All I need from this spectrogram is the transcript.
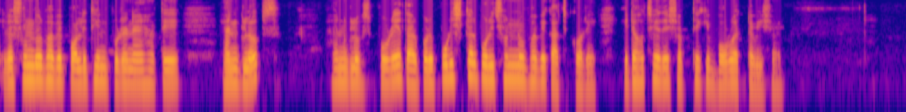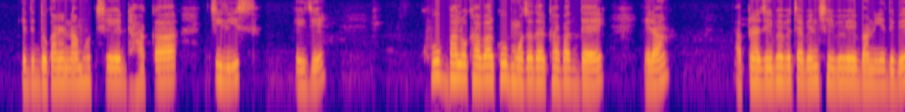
এরা সুন্দরভাবে পলিথিন পরে নেয় হাতে হ্যান্ড গ্লোভস হ্যান্ড গ্লোভস পরে তারপরে পরিষ্কার পরিচ্ছন্নভাবে কাজ করে। এটা হচ্ছে এদের সব থেকে বড় একটা বিষয়। এদের দোকানের নাম হচ্ছে ঢাকা চিলিস। এই যে, খুব ভালো খাবার, খুব মজাদার খাবার দেয় এরা। আপনারা যেইভাবে চাবেন সেইভাবে বানিয়ে দেবে।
